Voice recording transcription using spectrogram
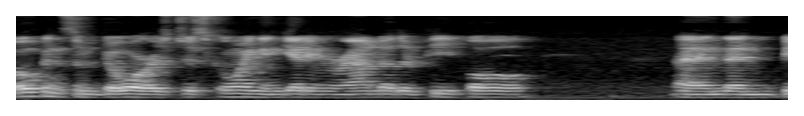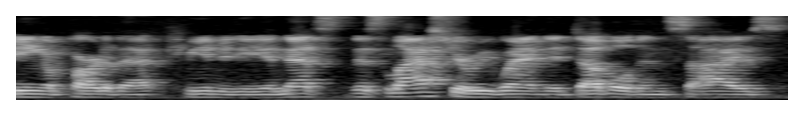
open some doors. Just going and getting around other people, and then being a part of that community. And that's this last year we went. And it doubled in size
